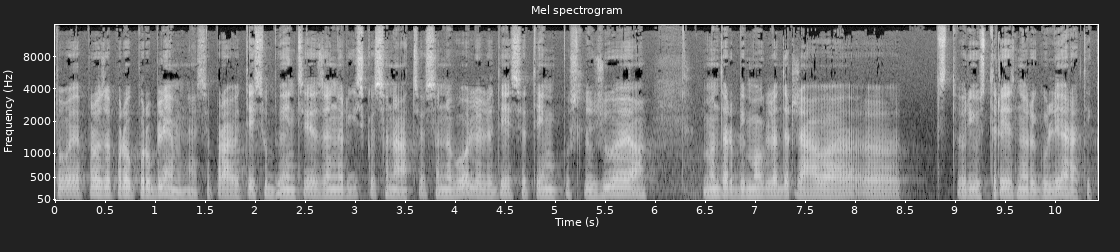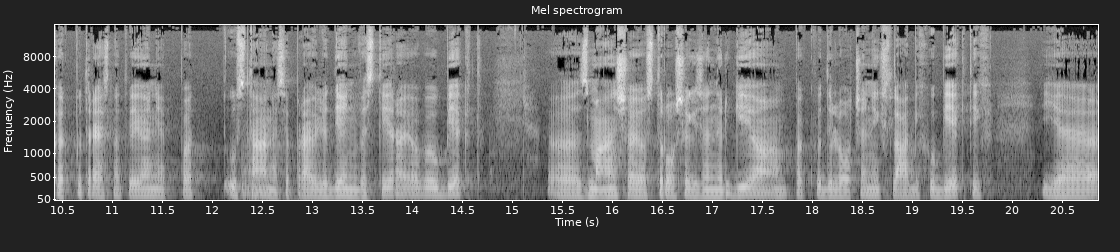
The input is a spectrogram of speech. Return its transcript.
to je pravzaprav problem. Ne. Se pravi, te subvencije za energijsko sanacijo so na voljo, ljudje se temu poslužujejo, vendar bi mogla država uh, stvari ustrezno regulirati, ker potresno tveganje pa ustane. Se pravi, ljudje investirajo v objekt, uh, zmanjšajo strošek za energijo, ampak v določenih slabih objektih je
